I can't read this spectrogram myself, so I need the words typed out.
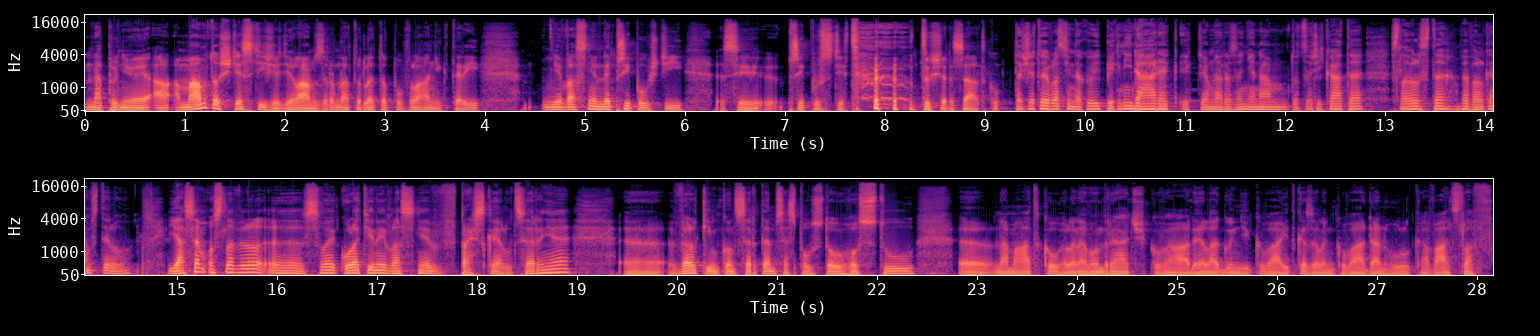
naplňuje a, a mám to štěstí, že dělám zrovna tohleto povolání, který mě vlastně nepřipouští si připustit tu šedesátku. Takže to je vlastně takový pěkný dárek i k těm narozeninám, to, co říkáte. Slavil jste ve velkém stylu? Já jsem oslavil uh, svoje kulatiny vlastně v Pražské Lucerně, uh, velkým koncertem se spoustou hostů, uh, namátkou Helena Vondráčková, Adéla Gondíková, Jitka Zelenková, Dan Hulka, Václav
